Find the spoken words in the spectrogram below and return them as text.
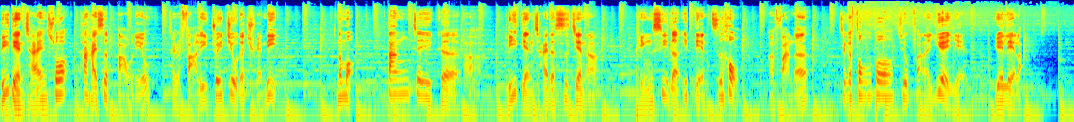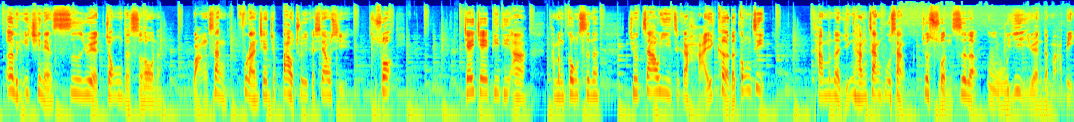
李典才说他还是保留这个法律追究的权利。那么。当这个啊李典才的事件啊平息了一点之后啊，反而这个风波就反而越演越烈了。二零一七年四月中的时候呢，网上忽然间就爆出一个消息，就说 JJPTR 他们公司呢就遭遇这个骇客的攻击，他们的银行账户上就损失了五亿元的马币，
